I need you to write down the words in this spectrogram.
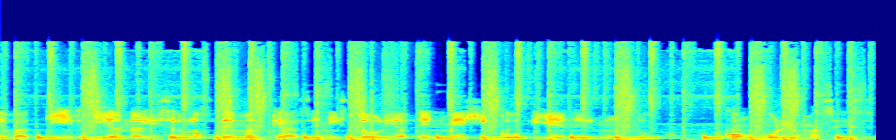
debatir y analizar los temas que hacen historia en México y en el mundo. Con Julio Macés.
